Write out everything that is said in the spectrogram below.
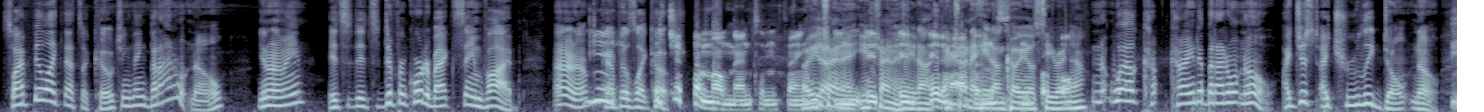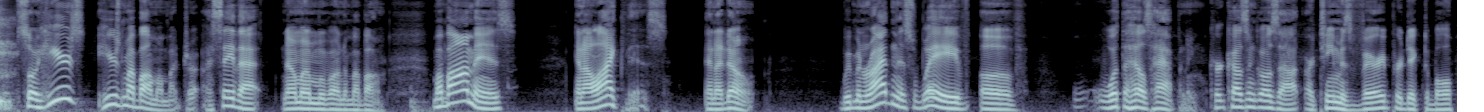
So I feel like that's a coaching thing, but I don't know. You know what I mean? It's it's a different quarterback, same vibe. I don't know. Kind of feels like It's coach. just a momentum thing. Are you trying to you're trying to it- hate on you're trying to hate on happens KOC right now? No, well, k- kind of, but I don't know. I just, I truly don't know. So here's here's my bomb. I'm I say that now. I'm gonna move on to my bomb. My bomb is, and I like this, and I don't. We've been riding this wave of what the hell's happening. Kirk Cousin goes out. Our team is very predictable.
